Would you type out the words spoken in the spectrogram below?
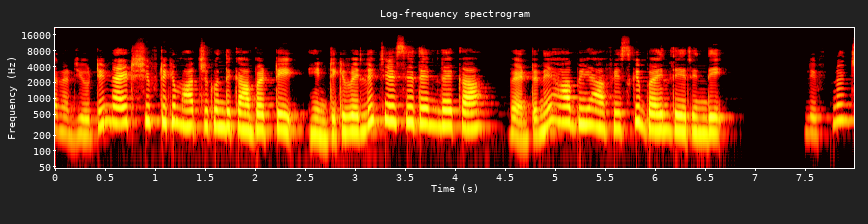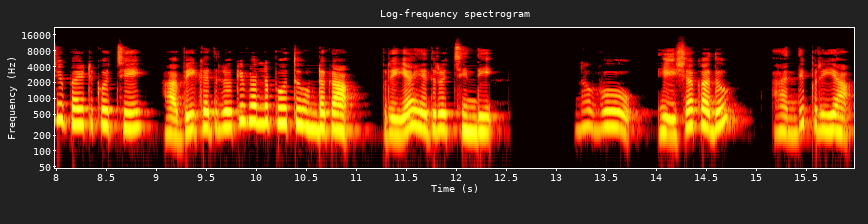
తన డ్యూటీ నైట్ షిఫ్ట్కి మార్చుకుంది కాబట్టి ఇంటికి వెళ్ళి చేసేదేం లేక వెంటనే అభి ఆఫీస్కి బయలుదేరింది. లిఫ్ట్ నుంచి బయటకొచ్చి అభి గదిలోకి వెళ్ళబోతూ ఉండగా ప్రియా ఎదురొచ్చింది. నువ్వు ఈషా కదూ? అంది ప్రియా.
